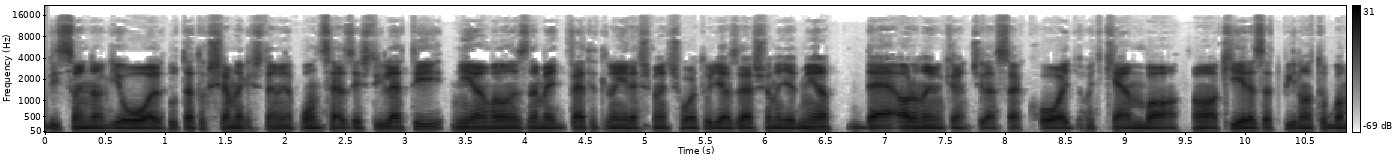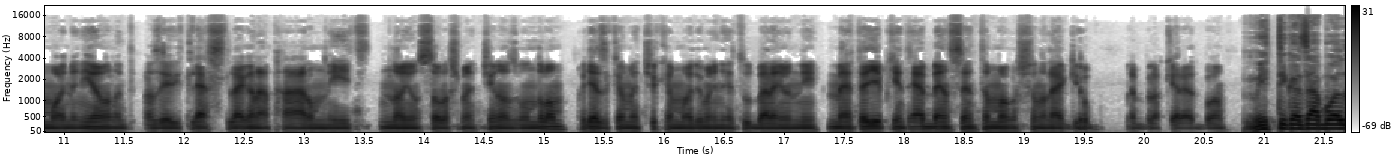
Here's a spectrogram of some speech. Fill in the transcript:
viszonylag jól tudtátok semlegesíteni a pontszerzést illeti. Nyilvánvalóan ez nem egy feltétlenül éles meccs volt ugye az első negyed miatt, de arra nagyon kíváncsi leszek, hogy, hogy Kemba a kiérezett pillanatokban majd nyilván azért itt lesz legalább három-négy nagyon szoros meccs, én azt gondolom, hogy ezeken a meccseken majd ő mennyire tud belejönni, mert egyébként ebben szerintem magasan a legjobb ebből a keretből. Itt igazából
